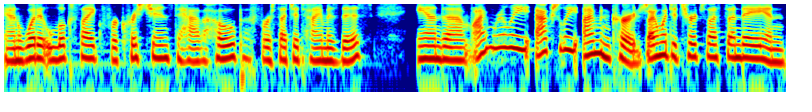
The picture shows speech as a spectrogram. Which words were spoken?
and what it looks like for Christians to have hope for such a time as this. And um, I'm really, actually, I'm encouraged. I went to church last Sunday and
